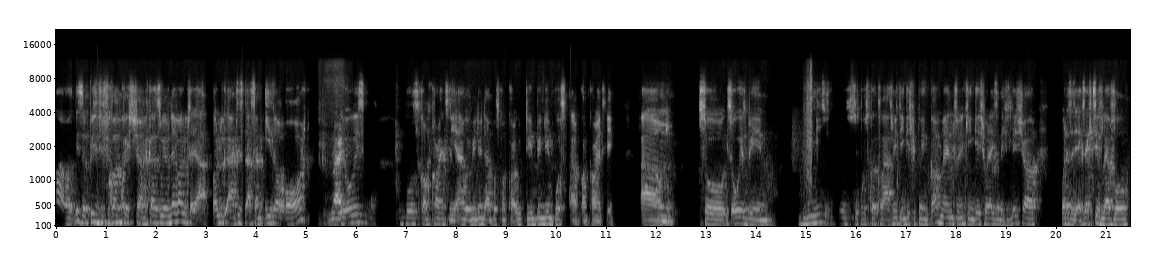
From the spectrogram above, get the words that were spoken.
Wow, this is a pretty difficult question because we've never looked at or looked at this as an either or. Right. We always both concurrently, and we've been doing that both concurrently. We've been doing both um, concurrently. Um, so it's always been we need to engage the political class. We need to engage people in government. We need to engage whether it's in the legislature, whether it's at the executive level,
